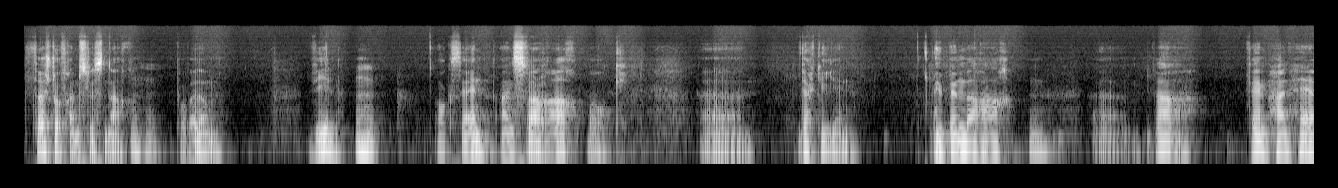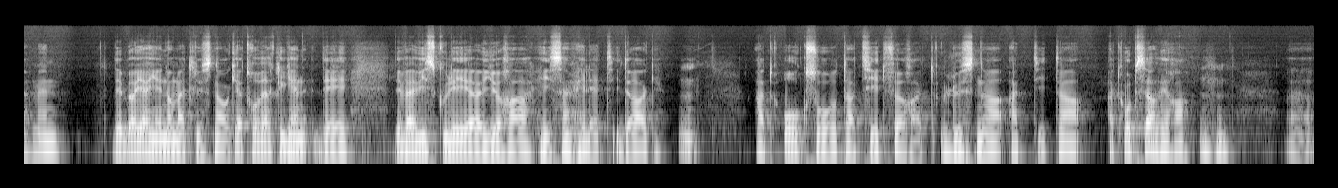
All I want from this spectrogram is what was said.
först och främst lyssnar Mhm. på vad de vill. Mm. Och sen han svarar och uh, verkligen uppenbarar Mm. vad, vem han är. Men det börjar genom att lyssna och jag tror verkligen det, det är vad vi skulle uh, göra i samhället idag. Mm. Att också ta tid för att lyssna, att titta, att observera. Mhm. Uh,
